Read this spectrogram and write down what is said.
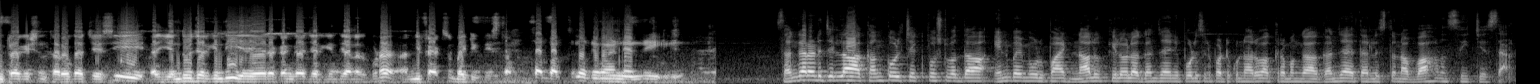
ఇంట్రాగేషన్ తరువుగా చేసి అది ఎందుకు జరిగింది ఏ ఏ రకంగా జరిగింది అన్నది కూడా అన్ని ఫ్యాక్ట్స్ బయటికి తీస్తాము సార్ భక్తుల డిమాండ్ ఏంది? సంగారెడ్డి జిల్లా కంకోల్ చెక్ పోస్ట్ వద్ద ఎనభై మూడు పాయింట్ నాలుగు కిలోల గంజాయిని పోలీసులు పట్టుకున్నారు. అక్రమంగా గంజాయి తరలిస్తున్న వాహనం సీజ్ చేశారు.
